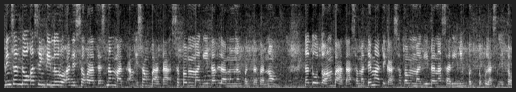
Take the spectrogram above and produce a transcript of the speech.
Minsan daw kasing tinuruan ni Socrates ng mat ang isang bata sa pamamagitan lamang ng pagtatanong. Natuto ang bata sa matematika sa pamamagitan ng sariling pagtuklas nito.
